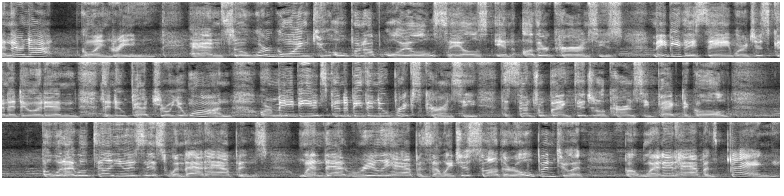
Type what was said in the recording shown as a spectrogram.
and they're not going green. And so we're going to open up oil sales in other currencies. Maybe they say we're just going to do it in the new petro yuan, or maybe it's going to be the new BRICS currency, the central bank digital currency pegged to gold. But what I will tell you is this when that happens, when that really happens, now we just saw they're open to it, but when it happens, bang,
